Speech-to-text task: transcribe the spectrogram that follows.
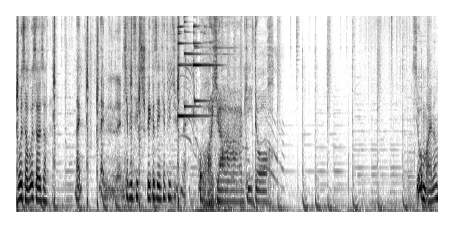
Wo ist er, wo ist er, wo ist er? Nein, nein, nein, ich habe ihn viel zu spät gesehen. Ich habe ihn zu... Oh ja, geht doch. Ist hier oben einer?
